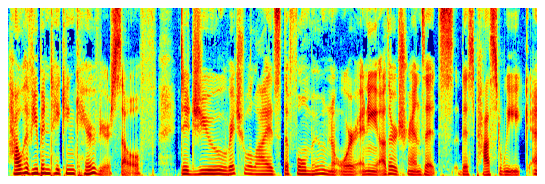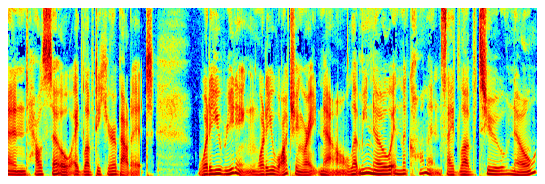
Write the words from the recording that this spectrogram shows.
How have you been taking care of yourself? Did you ritualize the full moon or any other transits this past week? And how so? I'd love to hear about it. What are you reading? What are you watching right now? Let me know in the comments. I'd love to know.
